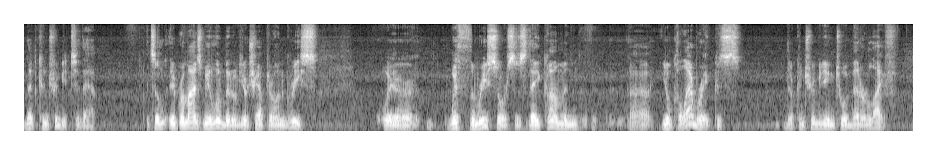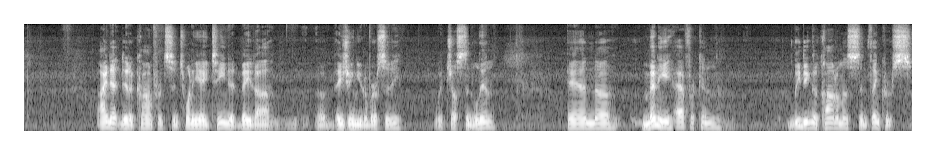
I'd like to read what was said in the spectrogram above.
that contribute to that. It's a, it reminds me a little bit of your chapter on Greece, where with the resources they come and uh, you'll collaborate because they're contributing to a better life. INET did a conference in 2018 at uh, Beijing University with Justin Lin, and uh, many African leading economists and thinkers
